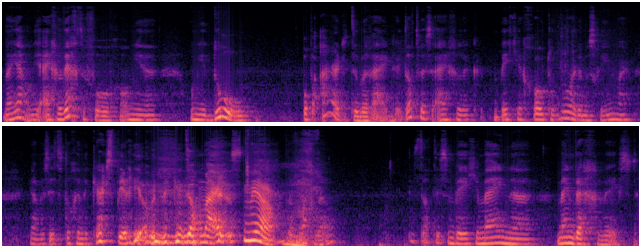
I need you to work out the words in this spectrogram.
nou ja, om je eigen weg te volgen, om je, om je doel op aarde te bereiken? Dat was eigenlijk een beetje grote woorden misschien, maar ja, we zitten toch in de kerstperiode, denk ik dan maar. Dus Ja, dat mag wel. Dus dat is een beetje mijn, eh, mijn weg geweest.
